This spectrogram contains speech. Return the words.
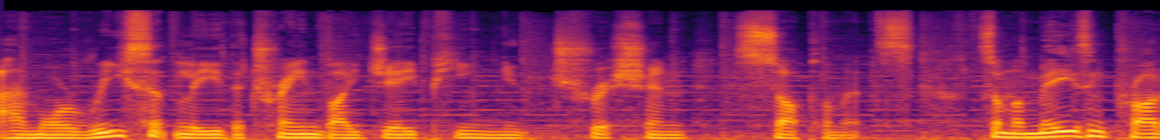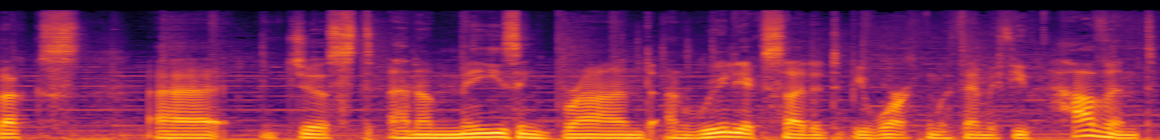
and more recently the Trained by JP Nutrition supplements. Some amazing products. Uh, just an amazing brand and really excited to be working with them. If you haven't,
